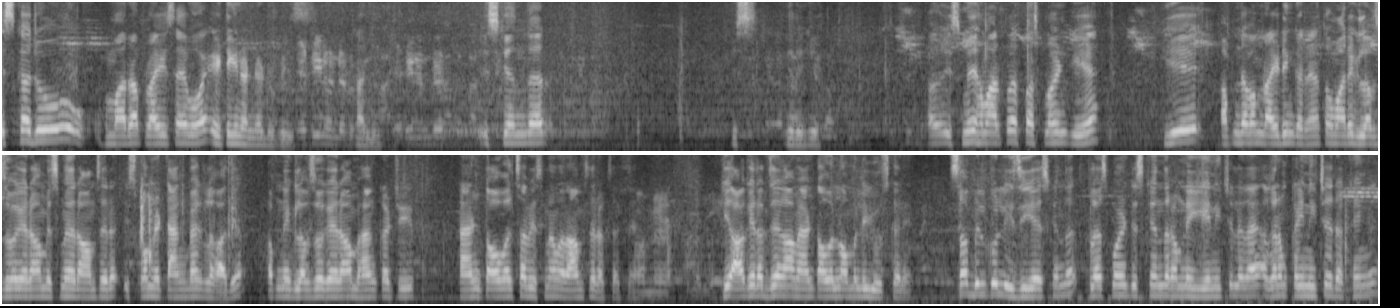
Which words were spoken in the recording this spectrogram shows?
इसका जो हमारा प्राइस है वो है एटीन हंड्रेड रुपीज़ 1800 हाँ जी। 1800 इसके अंदर इस ये देखिए। इसमें हमारे पास फ़र्स्ट पॉइंट ये है ये अपने जब हम राइडिंग कर रहे हैं तो हमारे ग्लव्स वगैरह हम इसमें आराम से इसको हमने टैंक बैग लगा दिया। अपने ग्लव्स वगैरह हम हैंड चीफ हैंड टॉवल सब इसमें हम आराम से रख सकते हैं। कि आगे रख जाएगा हम हैंड टॉवल नॉर्मली यूज़ करें। सब बिल्कुल इजी है इसके अंदर। प्लस पॉइंट इसके अंदर हमने ये नीचे लगाया। अगर हम कहीं नीचे रखेंगे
